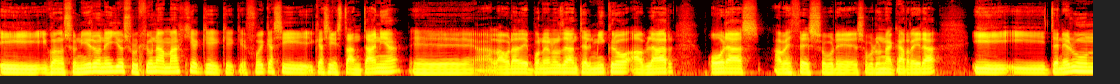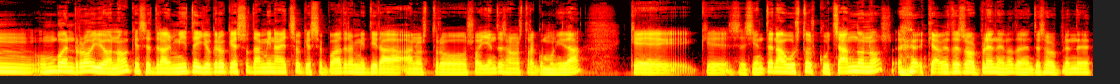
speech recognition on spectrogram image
y, cuando se unieron ellos surgió una magia que, fue casi, casi instantánea eh, a la hora de ponernos delante del micro, hablar horas a veces sobre, sobre una carrera y, tener un, buen rollo ¿no? que se transmite. Y yo creo que eso también ha hecho que se pueda transmitir a, nuestros oyentes, a nuestra comunidad, que, se sienten a gusto escuchándonos, que a veces sorprende, ¿no? También te sorprende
